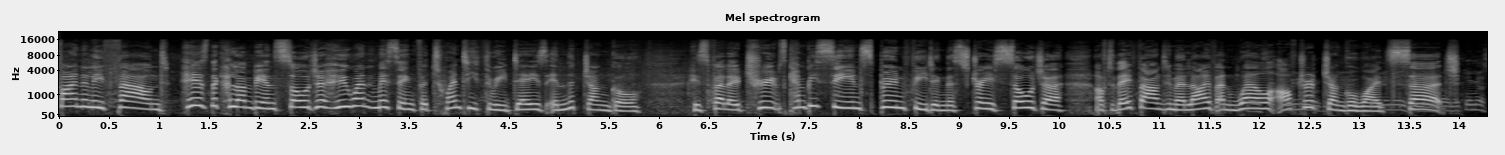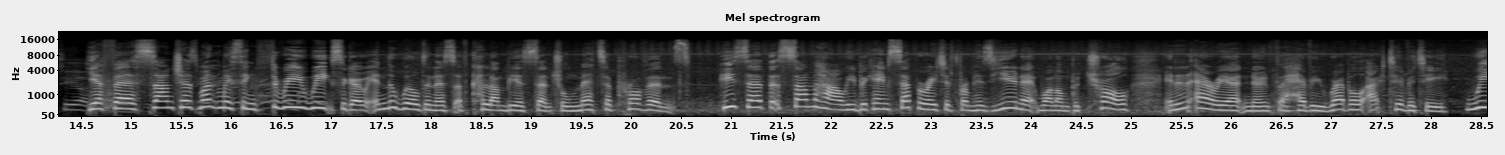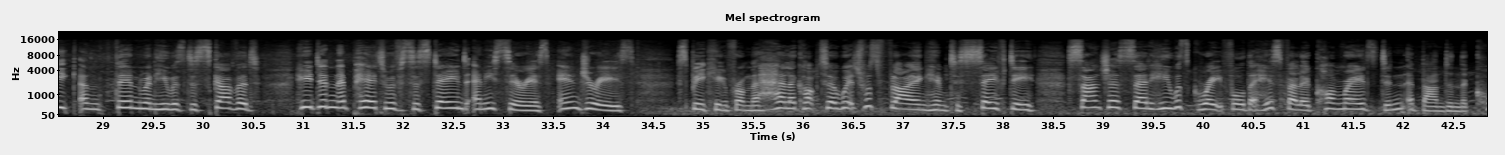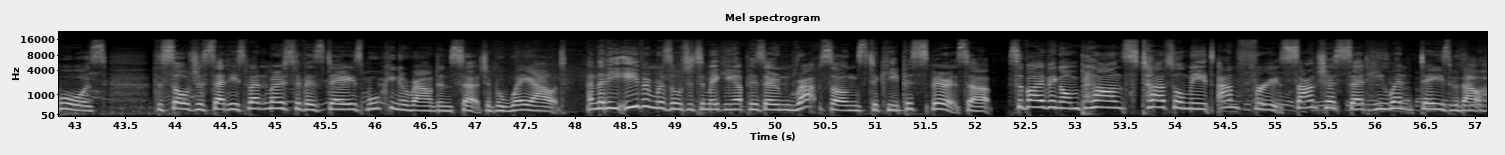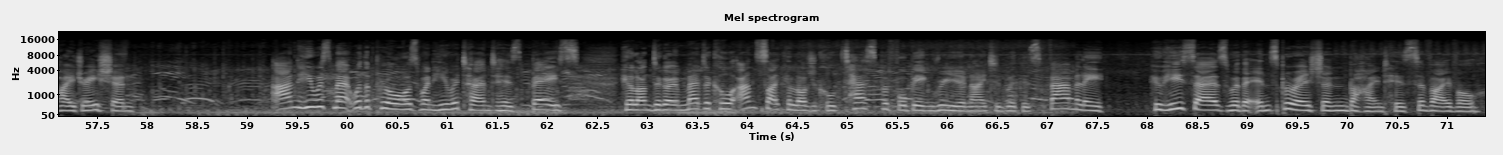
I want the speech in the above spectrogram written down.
finally found. Here's the Colombian soldier who went missing for 23 days in the jungle. His fellow troops can be seen spoon feeding the stray soldier after they found him alive and well after a jungle wide search. Yefer Sanchez went missing three weeks ago in the wilderness of Colombia's central Meta province. He said that somehow he became separated from his unit while on patrol in an area known for heavy rebel activity. Weak and thin when he was discovered, he didn't appear to have sustained any serious injuries. Speaking from the helicopter which was flying him to safety, Sanchez said he was grateful that his fellow comrades didn't abandon the cause. The soldier said he spent most of his days walking around in search of a way out, and that he even resorted to making up his own rap songs to keep his spirits up. Surviving on plants, turtle meat, and fruit, Sanchez said he went days without hydration. And he was met with applause when he returned to his base. He'll undergo medical and psychological tests before being reunited with his family, who he says were the inspiration behind his survival.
